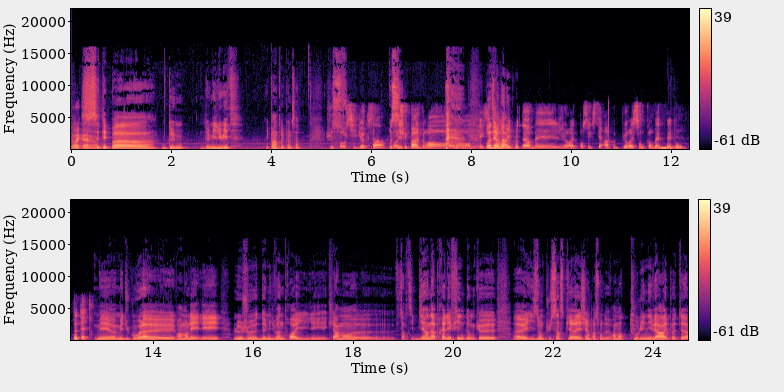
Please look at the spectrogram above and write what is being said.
Ouais, quand même. Hein. C'était pas 2008 Il n'y a pas un truc comme ça? Je suis... Aussi vieux que ça? Aussi... Je suis pas un grand, expert dire, Harry Potter, mais j'aurais pensé que c'était un peu plus récent quand même, mais bon, peut-être. Mais, euh, mais du coup, voilà, euh, vraiment, les, les, le jeu 2023, il est clairement euh, sorti bien après les films, donc ils ont pu s'inspirer, j'ai l'impression, de vraiment tout l'univers Harry Potter.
